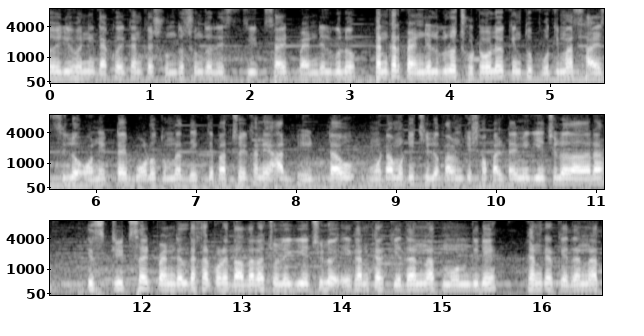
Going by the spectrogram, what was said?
তৈরি হয়নি। দেখো এখানকার সুন্দর সুন্দর স্ট্রিট সাইড প্যান্ডেলগুলো। এখানকার প্যান্ডেলগুলো ছোট হলেও কিন্তু প্রতিমার সাইজ ছিল অনেকটাই বড়, তোমরা দেখতে পাচ্ছ এখানে। আর ভিড়টাও মোটামুটি ছিল, কারণ কি সকাল টাইমে গিয়েছিল দাদারা। স্ট্রিট সাইড প্যান্ডেল দেখার পরে দাদারা চলে গিয়েছিল এখানকার কেদারনাথ মন্দিরে। এখানকার কেদারনাথ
